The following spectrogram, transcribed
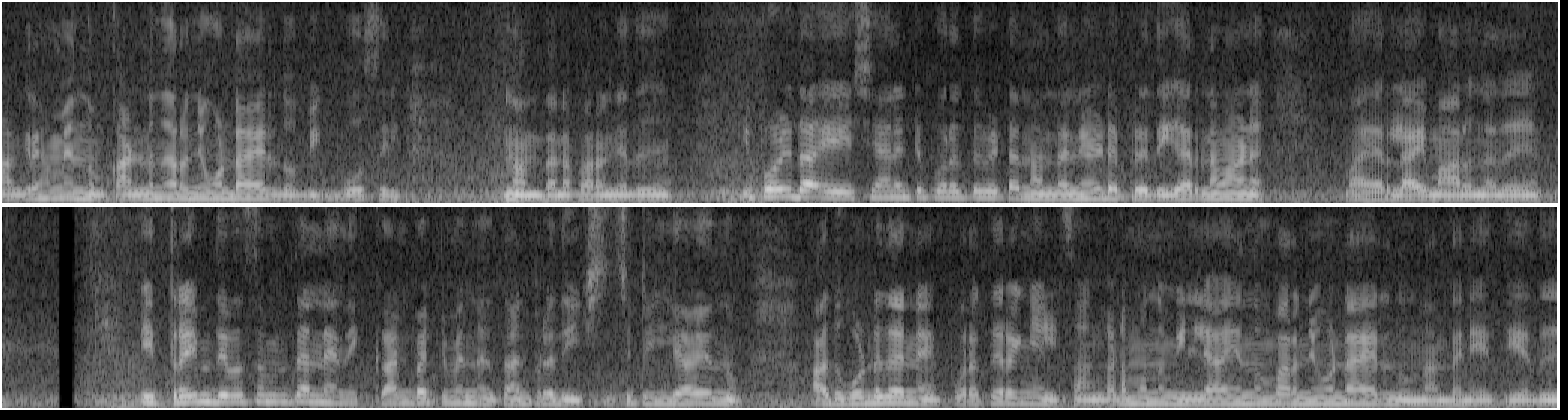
ആഗ്രഹമെന്നും കണ്ണു നിറഞ്ഞുകൊണ്ടായിരുന്നു ബിഗ് ബോസിൽ നന്ദന പറഞ്ഞത്. ഇപ്പോഴിതാ ഏഷ്യാനെറ്റ് പുറത്തുവിട്ട നന്ദനയുടെ പ്രതികരണമാണ്. വൈറലായി മാറുന്നത്. ഇത്രയും ദിവസം തന്നെ നിൽക്കാൻ പറ്റുമെന്ന് താൻ പ്രതീക്ഷിച്ചിട്ടില്ല എന്നും. അതുകൊണ്ട് തന്നെ പുറത്തിറങ്ങിയിൽ സങ്കടമൊന്നുമില്ല എന്നും പറഞ്ഞുകൊണ്ടായിരുന്നു നന്ദന എത്തിയത്.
